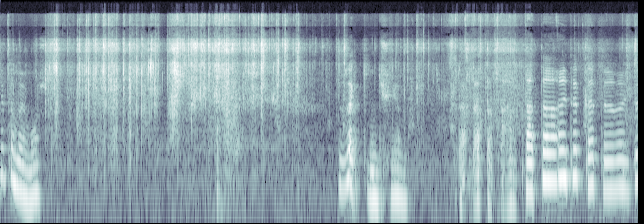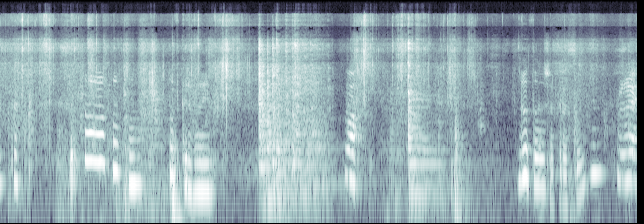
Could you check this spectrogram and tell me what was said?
Я думаю, можна. закінчуємо. Открываем. О. Готово. Наша красиво. Вже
